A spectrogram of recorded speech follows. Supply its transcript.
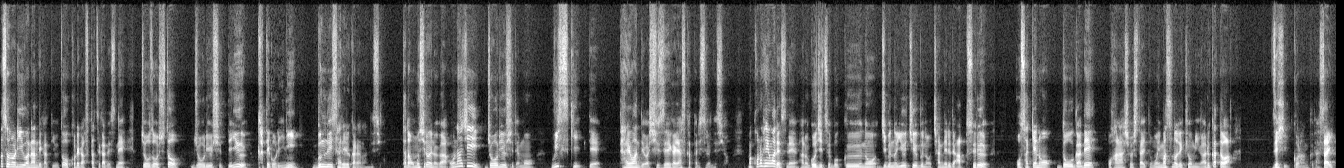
まあ、その理由は何でかっていうと、これら2つがですね、醸造酒と蒸留酒っていうカテゴリーに分類されるからなんですよ。ただ面白いのが、同じ蒸留酒でも、ウイスキーって台湾では酒税が安かったりするんですよ。まあ、この辺はですね、あの後日僕の自分の YouTube のチャンネルでアップするお酒の動画でお話をしたいと思いますので、興味がある方はぜひご覧ください。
